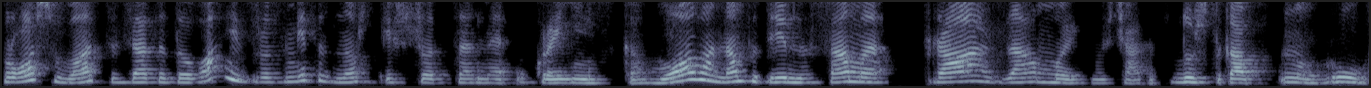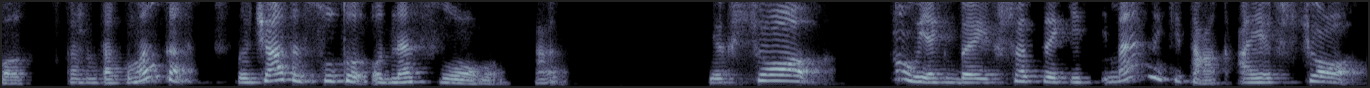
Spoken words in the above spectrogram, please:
Прошу вас це взяти до уваги і зрозуміти знову ж таки, що це не українська мова. Нам потрібно саме фразами вивчати. Це дуже така ну, груба, скажімо так, помилка, вивчати суто одне слово. Так? Якщо, ну, якби, якщо це якісь іменники, так, а якщо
